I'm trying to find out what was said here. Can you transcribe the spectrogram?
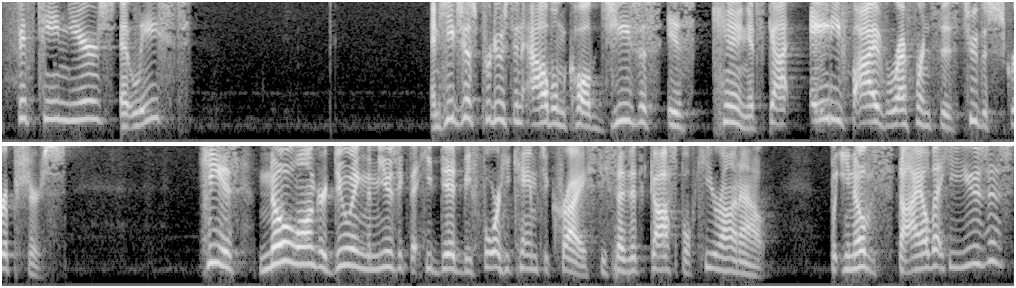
15 years at least. And he just produced an album called Jesus is King. It's got 85 references to the scriptures. He is no longer doing the music that he did before he came to Christ. He says it's gospel here on out. But you know the style that he uses?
